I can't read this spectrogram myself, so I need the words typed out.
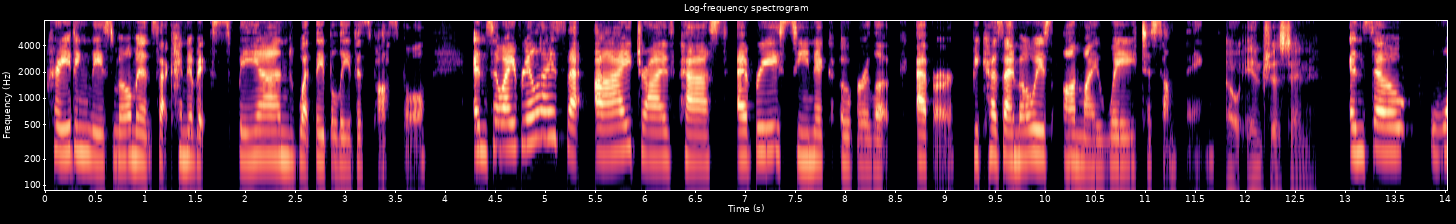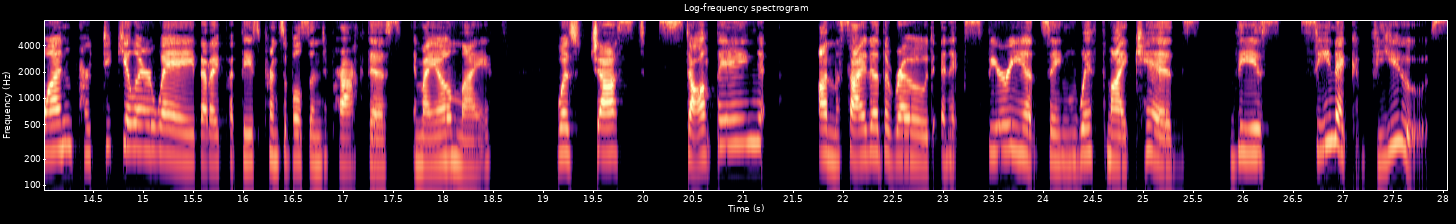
creating these moments that kind of expand what they believe is possible. And so I realized that I drive past every scenic overlook ever because I'm always on my way to something. Oh, interesting. And so, one particular way that I put these principles into practice in my own life was just stopping on the side of the road and experiencing with my kids these scenic views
